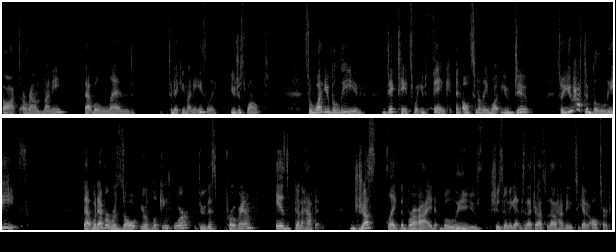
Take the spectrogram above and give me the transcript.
thought around money that will lend to making money easily. You just won't. So, what you believe dictates what you think and ultimately what you do. So, you have to believe that whatever result you're looking for through this program is going to happen. Just like the bride believes she's going to get into that dress without having to get it altered.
